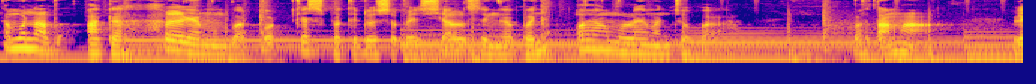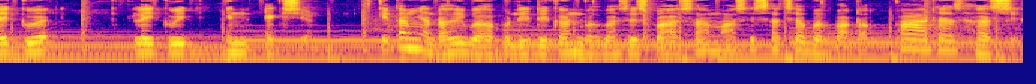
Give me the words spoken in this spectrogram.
Namun ada hal yang membuat podcast begitu spesial sehingga banyak orang mulai mencoba. Pertama, language language in action. Kita menyadari bahwa pendidikan berbasis bahasa masih saja berpatok pada hasil.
